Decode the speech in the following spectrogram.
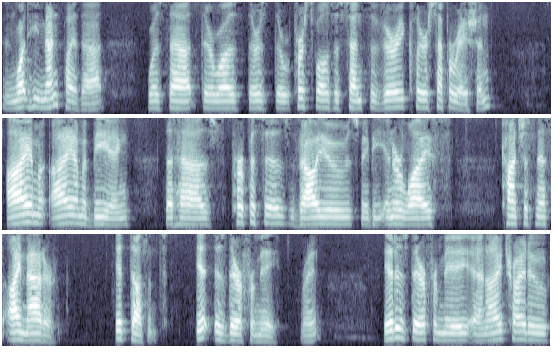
And what he meant by that was that there was, there's, there, first of all, is a sense of very clear separation. I am, I am a being that has purposes, values, maybe inner life, consciousness. I matter. It doesn't. It is there for me, right? It is there for me, and I try to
